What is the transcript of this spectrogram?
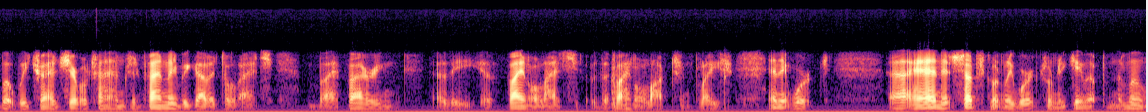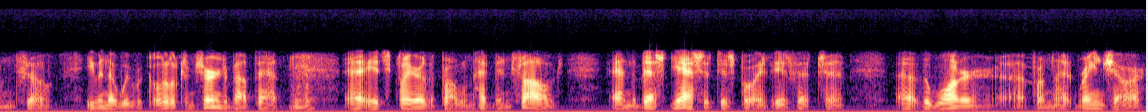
but we tried several times, and finally we got it to latch by firing uh, the uh, final latch, the final locks in place, and it worked. Uh, and it subsequently worked when we came up from the moon. So even though we were a little concerned about that, mm-hmm. uh, it's clear the problem had been solved. And the best guess at this point is that uh, uh, the water uh, from that rain shower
